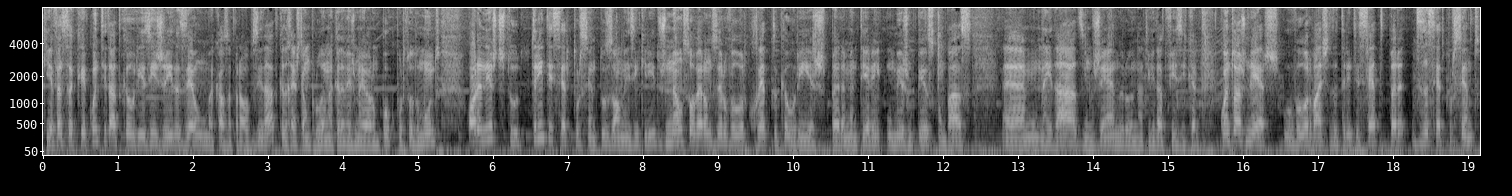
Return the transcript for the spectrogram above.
que avança que a quantidade de calorias ingeridas é uma causa para a obesidade, que de resto é um problema cada vez maior um pouco por todo o mundo. Ora, neste estudo, 37% dos homens inquiridos não souberam dizer o valor correto de calorias para manterem o mesmo peso com base na idade, no género, na atividade física. Quanto às mulheres, o valor baixa de 37% para 17%.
